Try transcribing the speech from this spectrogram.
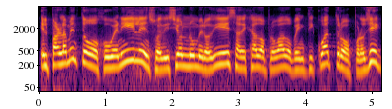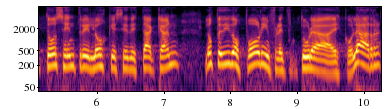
El Parlamento Juvenil en su edición número 10 ha dejado aprobado 24 proyectos entre los que se destacan los pedidos por infraestructura escolar,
